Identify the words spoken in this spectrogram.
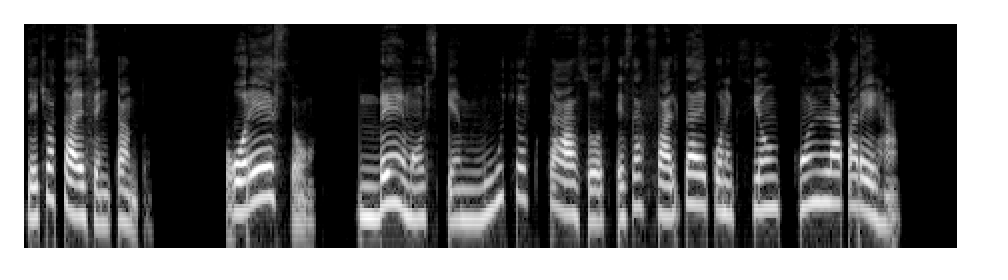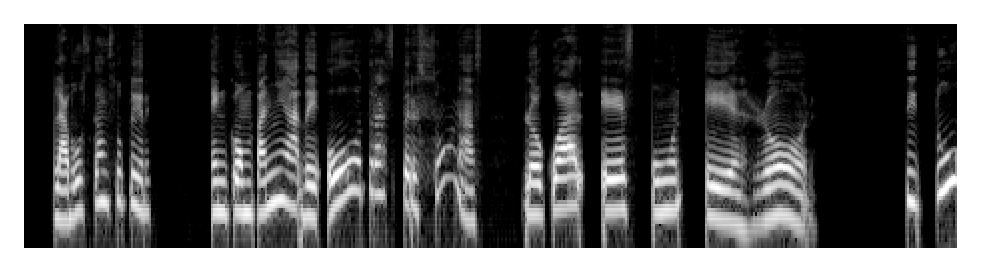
de hecho hasta desencanto. Por eso vemos que en muchos casos esa falta de conexión con la pareja la buscan suplir en compañía de otras personas, lo cual es un error. Si tú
